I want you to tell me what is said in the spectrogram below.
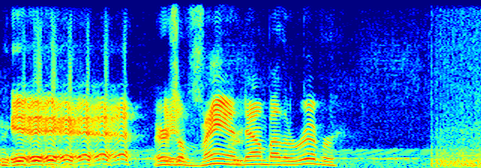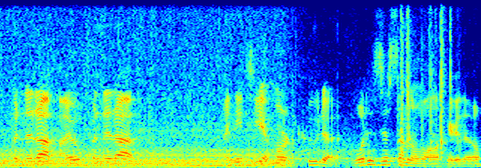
Yeah. There's a van down by the river. Open it up. I opened it up. I need to get more Kuda. What is this on the wall here, though?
